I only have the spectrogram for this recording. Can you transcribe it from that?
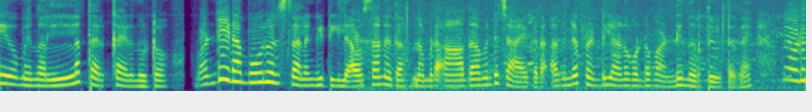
ദൈവമേ നല്ല തിരക്കായിരുന്നു കേട്ടോ വണ്ടി ഇടാൻ പോലും ഒരു സ്ഥലം കിട്ടിയില്ല. അവസാനം ഇതാ നമ്മുടെ ആദാമിന്റെ ചായക്കട. അതിന്റെ ഫ്രണ്ടിലാണ് കൊണ്ട് വണ്ടി നിർത്തി വിട്ടത് അവിടെ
